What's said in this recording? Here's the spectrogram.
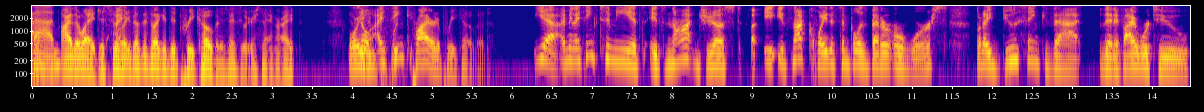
bad. bad. Either way, it just feels I- like it doesn't feel like it did pre-COVID. Is basically what you're saying, right? Or So even I pre- think- prior to pre-COVID. yeah. I mean, I think to me, it's it's not just uh, it's not quite as simple as better or worse, but I do think that that if I were to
